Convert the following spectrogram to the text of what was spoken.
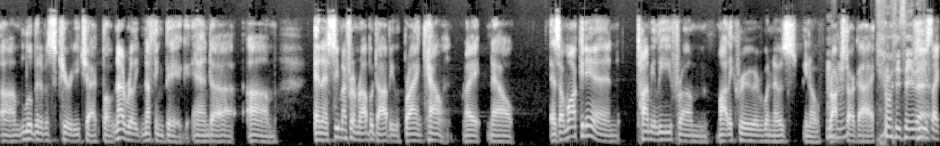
um, little bit of a security check, but not really nothing big. And uh, um, and I see my friend Rob Dhabi with Bryan Callen. Right now, as I'm walking in, Tommy Lee from Motley Crue, everyone knows, you know, mm-hmm. rock star guy. what is he? That? He's like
